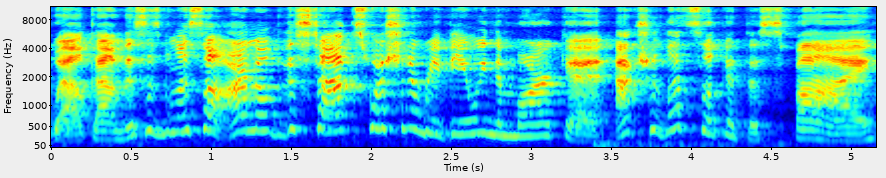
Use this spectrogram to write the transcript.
welcome. This is Melissa Armo with the Stock Swoosh and reviewing the market. Actually, let's look at the SPY.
